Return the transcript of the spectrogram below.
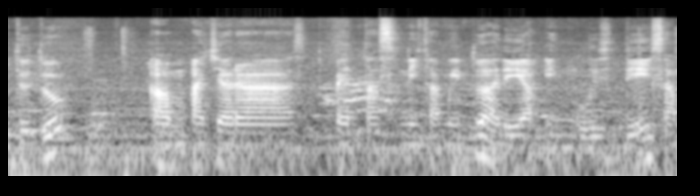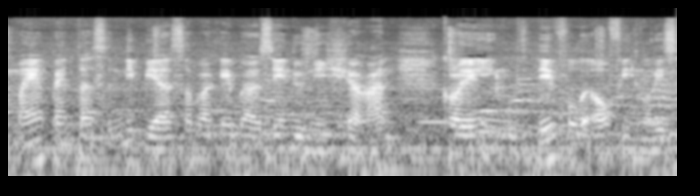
itu tuh um, acara pentas seni kami itu ada yang English Day sama yang pentas seni biasa pakai bahasa Indonesia kan. Kalau yang English Day full of English.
